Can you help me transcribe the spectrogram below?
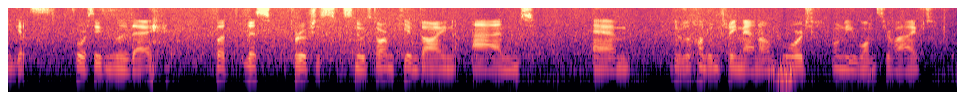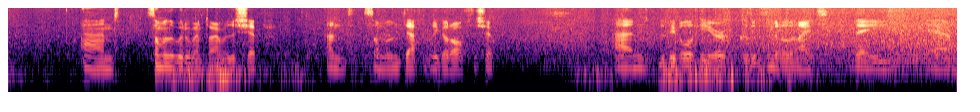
You get four seasons in a day. But this ferocious snowstorm came down, and um, there was 103 men on board. Only one survived, and some of them would have went down with the ship, and some of them definitely got off the ship. And the people here, because it was the middle of the night, they um,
